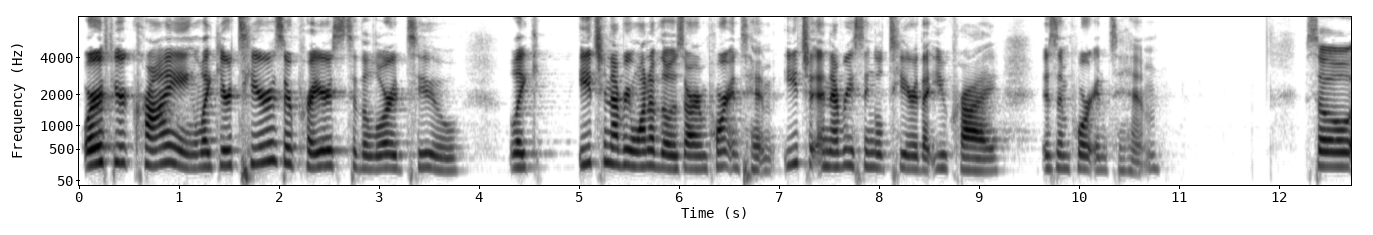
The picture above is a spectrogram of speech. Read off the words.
Or if you're crying, like your tears are prayers to the Lord too. Like each and every one of those are important to him. Each and every single tear that you cry is important to him. So,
